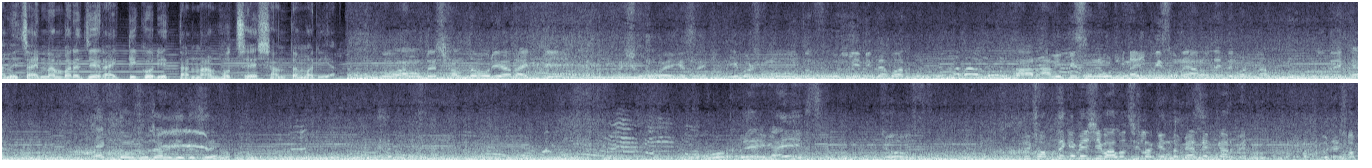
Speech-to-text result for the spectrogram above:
আমি চার নাম্বারে যে রাইডটি করি, তার নাম হচ্ছে শান্তা মারিয়া। তো আমাদের শান্তামরিয়া রাইডটি শুরু হয়ে গেছে। এবার সম্ভবত ফুললি নিতে পারব। আর আমি পিছনে উঠি নাই, পিছনে আরও যাইতে পারতাম। দেখেন একদম সোজা হয়ে যেতেছে সব থেকে বেশি ভালো ছিল কিন্তু ম্যাজিক কার্পেট ওটা সব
